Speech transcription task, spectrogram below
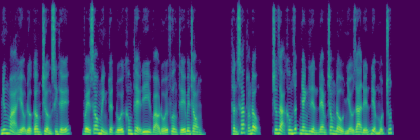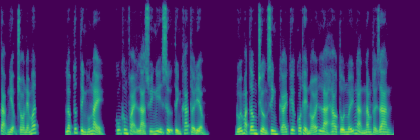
nhưng mà hiểu được âm trường sinh thế, về sau mình tuyệt đối không thể đi vào đối phương thế bên trong. Thân xác thoáng động, Trương Dạ không rất nhanh liền đem trong đầu nhiều ra đến điểm một chút tạp niệm cho ném mất. Lập tức tình huống này, cũng không phải là suy nghĩ sự tình khác thời điểm. Đối mặt âm trường sinh cái kia có thể nói là hao tốn mấy ngàn năm thời gian,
